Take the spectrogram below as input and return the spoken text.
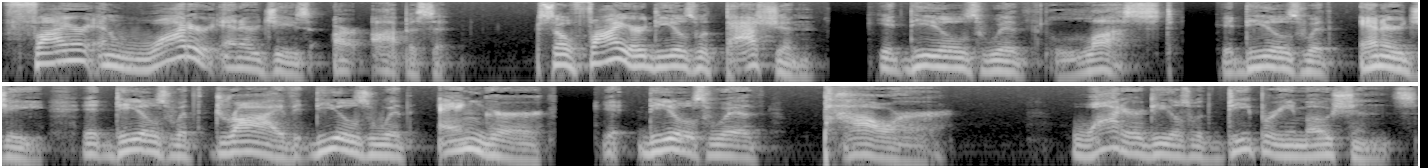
Fire and water energies are opposite. So, fire deals with passion, it deals with lust, it deals with energy, it deals with drive, it deals with anger, it deals with power. Water deals with deeper emotions,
